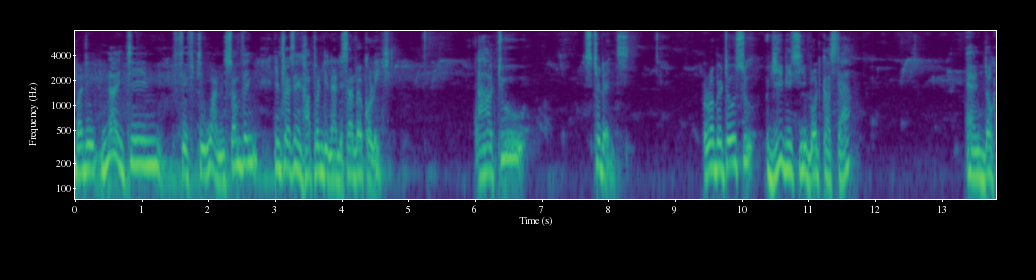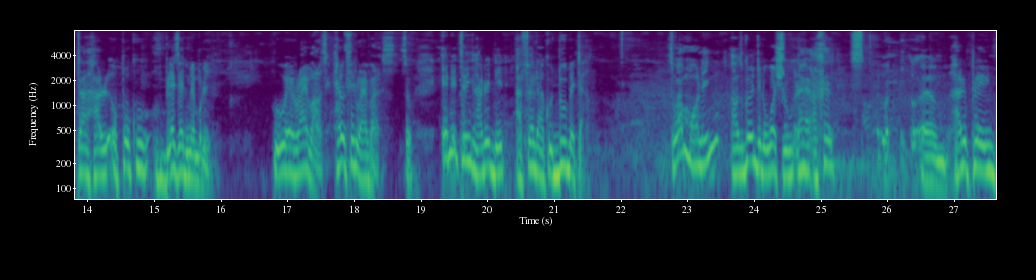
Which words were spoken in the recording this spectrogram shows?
But in 1951, something interesting happened in Adisadel College. I had two students, Robert Osu, GBC broadcaster, and Dr. Harry Opoku of blessed memory. who were rivals, healthy rivals. So anything Harry did, I felt I could do better. So one morning, I was going to the washroom and I, I heard um, Harry playing.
